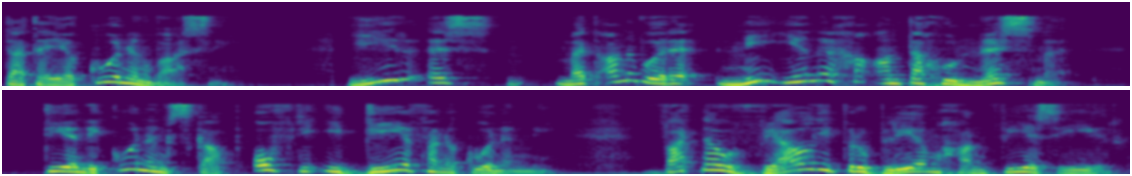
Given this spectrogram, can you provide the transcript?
dat hy 'n koning was nie. Hier is met ander woorde nie enige antagonisme teen die koningskap of die idee van 'n koning nie. Wat nou wel die probleem gaan wees hier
